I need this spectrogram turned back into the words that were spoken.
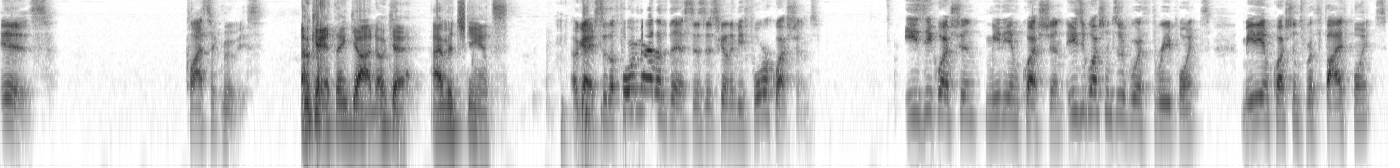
is classic movies. Okay. Thank God. Okay. I have a chance. Okay, so the format of this is it's going to be four questions. Easy question, medium question. Easy questions are worth three points. Medium questions worth five points.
